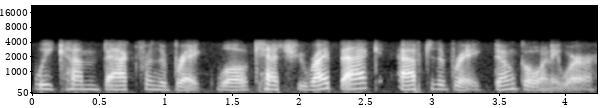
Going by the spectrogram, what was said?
we come back from the break. We'll catch you right back after the break. Don't go anywhere.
